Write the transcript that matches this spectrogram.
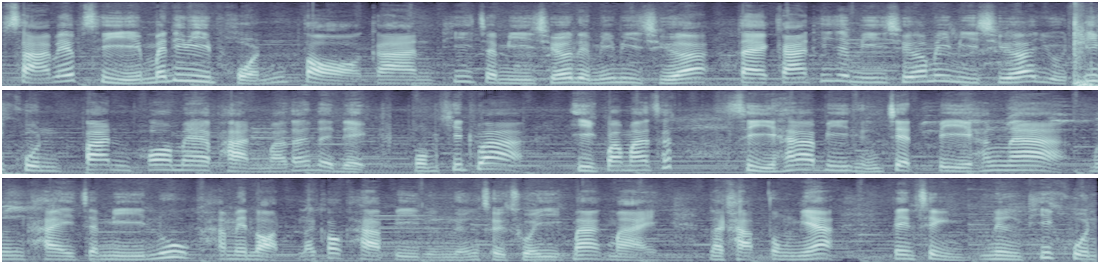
F3 F4 ไม่ได้มีผลต่อการที่จะมีเชื้อหรือไม่มีเชื้อ แต่การที่จะมีเชื้อไม่มีเชื้ออยู่ที่คุณปั้นพ่อแม่พันธุ์มาตั้งแต่เด็ก ผมคิดว่าอีกประมาณสัก 4-5 ปีถึง 7 ปีข้างหน้า เมืองไทยจะมีลูกคาเมลอดและก็คาปีเหลืองๆสวยๆอีกมากมายนะครับตรงนี้เป็นสิ่งหนึ่งที่คุณ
